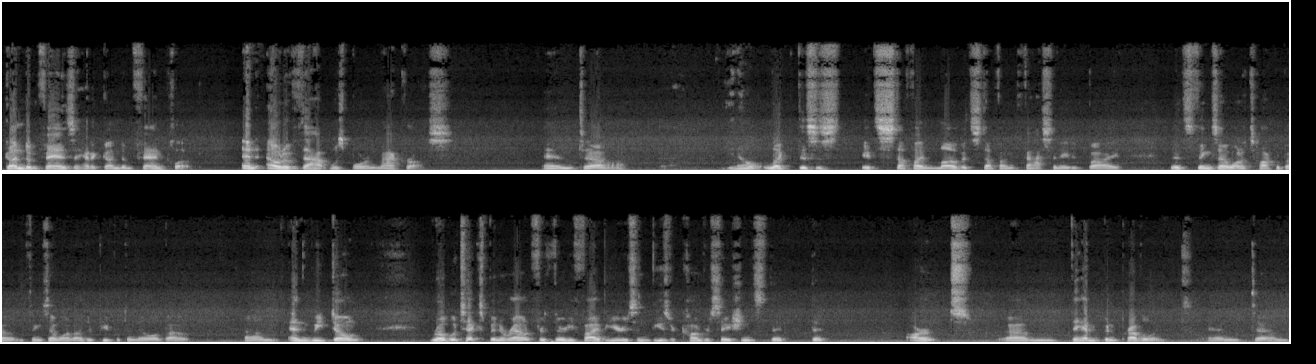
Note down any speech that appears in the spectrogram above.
Gundam fans. They had a Gundam fan club, and out of that was born Macross. And uh, you know, like this is it's stuff I love. It's stuff I'm fascinated by. It's things I want to talk about and things I want other people to know about. Um, and we don't. Robotech's been around for 35 years, and these are conversations that that aren't um, they haven't been prevalent, and um,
